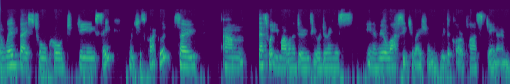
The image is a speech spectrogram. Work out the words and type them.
a web-based tool called GeSeq, which is quite good. So um, that's what you might want to do if you were doing this in a real life situation with the chloroplast genome.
